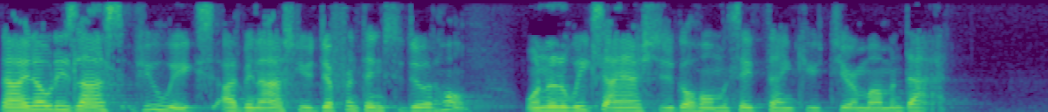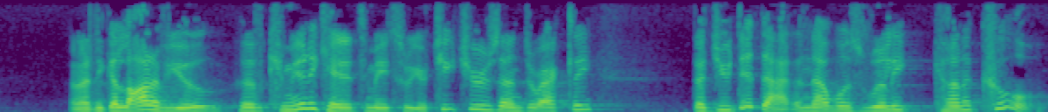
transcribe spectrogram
Now, I know these last few weeks I've been asking you different things to do at home. One of the weeks I asked you to go home and say thank you to your mom and dad. And I think a lot of you have communicated to me through your teachers and directly that you did that. And that was really kind of cool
